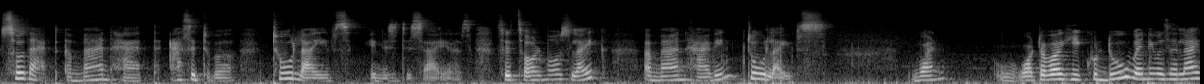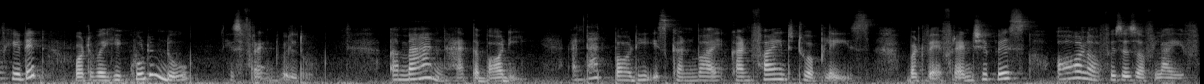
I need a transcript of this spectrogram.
So that a man hath, as it were, two lives in his desires. So it's almost like a man having two lives. One, whatever he could do when he was alive, he did. Whatever he couldn't do, his friend will do. A man hath a body, and that body is confi- confined to a place. But where friendship is, all offices of life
